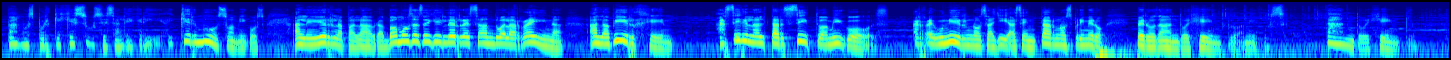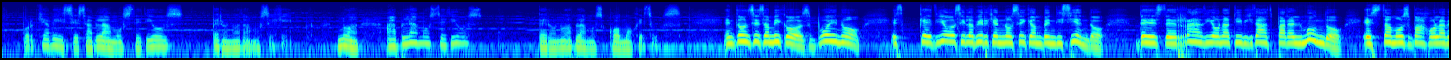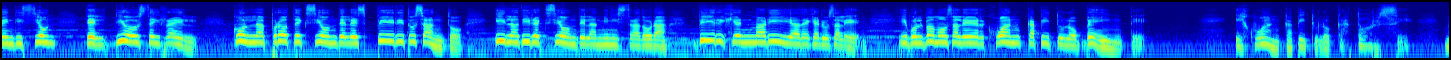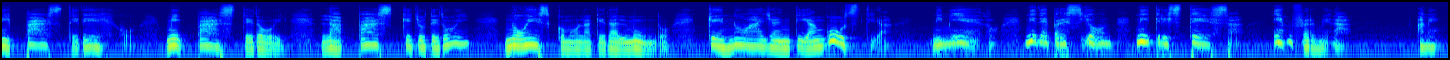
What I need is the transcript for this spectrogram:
vamos porque Jesús es alegría. Y qué hermoso amigos, a leer la palabra. Vamos a seguirle rezando a la reina, a la Virgen, a hacer el altarcito amigos a reunirnos allí, a sentarnos primero, pero dando ejemplo, amigos, dando ejemplo, porque a veces hablamos de Dios, pero no damos ejemplo. No hablamos de Dios, pero no hablamos como Jesús. Entonces, amigos, bueno, es que Dios y la Virgen nos sigan bendiciendo. Desde Radio Natividad para el mundo estamos bajo la bendición del Dios de Israel con la protección del Espíritu Santo y la dirección de la administradora Virgen María de Jerusalén. Y volvamos a leer Juan capítulo 20 y Juan capítulo 14. Mi paz te dejo, mi paz te doy. La paz que yo te doy no es como la que da el mundo, que no haya en ti angustia ni miedo, ni depresión, ni tristeza, ni enfermedad. Amén.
